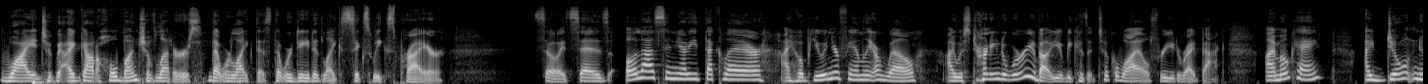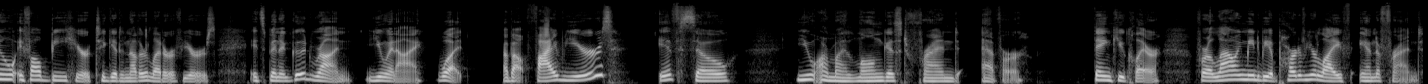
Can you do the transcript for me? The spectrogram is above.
why it took me. I got a whole bunch of letters that were like this, that were dated like six weeks prior. So it says, Hola, Senorita Claire. I hope you and your family are well. I was starting to worry about you because it took a while for you to write back. I'm okay. I don't know if I'll be here to get another letter of yours. It's been a good run, you and I. What, about five years? If so, you are my longest friend ever. Thank you, Claire, for allowing me to be a part of your life and a friend.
